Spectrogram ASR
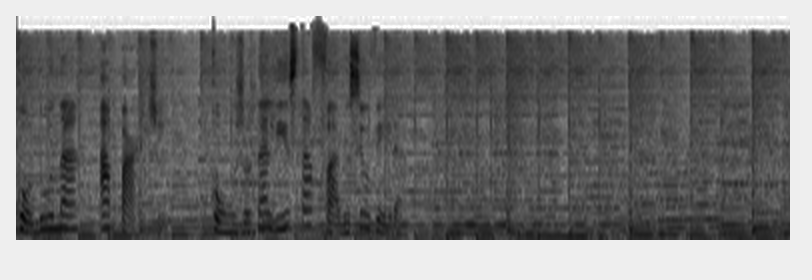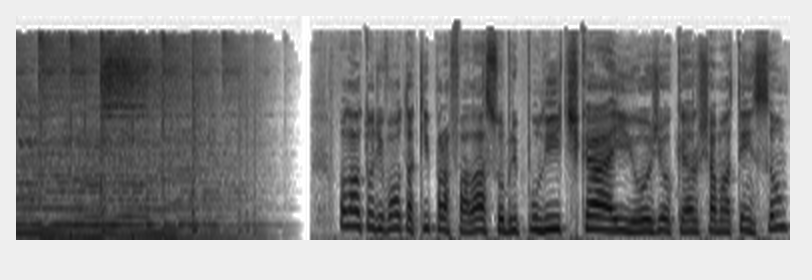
Coluna A Parte com o jornalista Fábio Silveira. Olá, eu estou de volta aqui para falar sobre política e hoje eu quero chamar atenção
